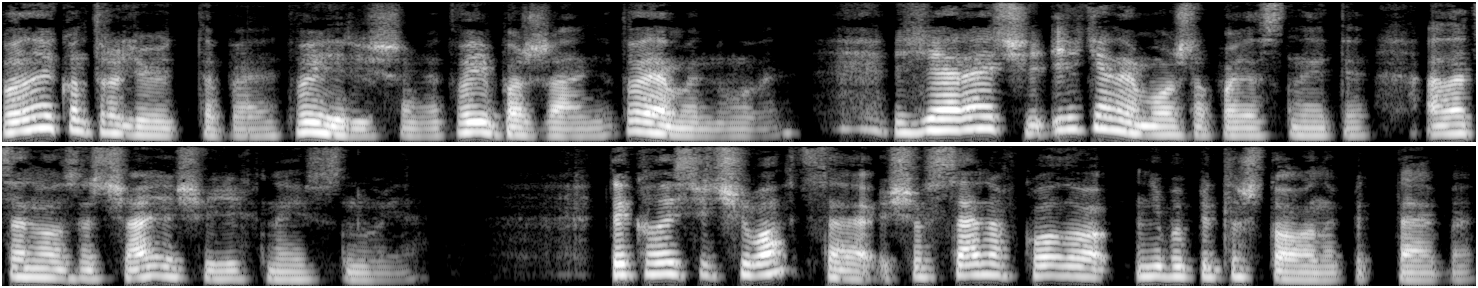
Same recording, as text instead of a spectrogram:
Вони контролюють тебе, твої рішення, твої бажання, твоє минуле. Є речі, які не можна пояснити, але це не означає, що їх не існує. Ти колись відчував це, що все навколо ніби підлаштовано під тебе,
